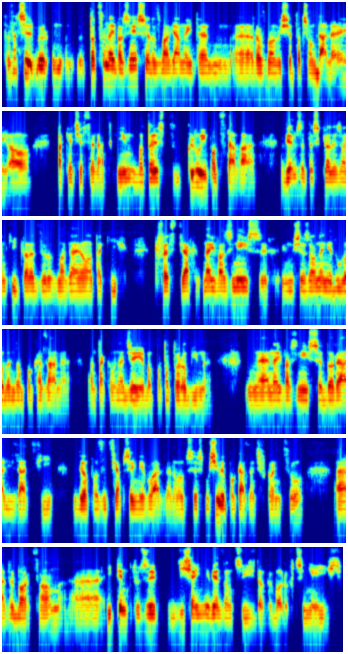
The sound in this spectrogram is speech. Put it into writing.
To znaczy, to co najważniejsze, rozmawiamy i te rozmowy się toczą dalej o pakiecie senackim, bo to jest clue i podstawa. Wiem, że też koleżanki i koledzy rozmawiają o takich kwestiach najważniejszych i myślę, że one niedługo będą pokazane. Mam taką nadzieję, bo po to to robimy. Najważniejsze do realizacji, gdy opozycja przejmie władzę. No bo przecież musimy pokazać w końcu, E, wyborcom e, i tym, którzy dzisiaj nie wiedzą, czy iść do wyborów, czy nie iść,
